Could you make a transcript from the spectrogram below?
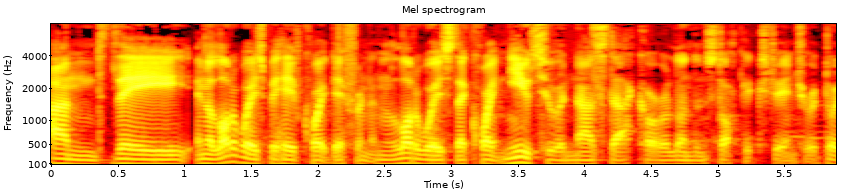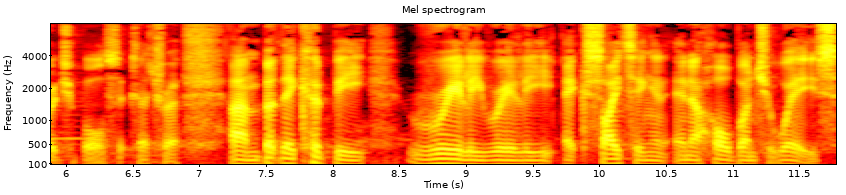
and they, in a lot of ways, behave quite different. And in a lot of ways, they're quite new to a Nasdaq or a London Stock Exchange or a Deutsche Börse, etc. Um, but they could be really, really exciting in, in a whole bunch of ways.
